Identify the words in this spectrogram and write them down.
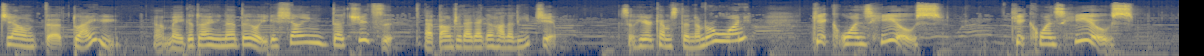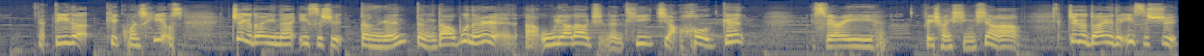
这样的短语 啊，每个短语呢都有一个相应的句子来帮助大家更好的理解。So here comes the number one: kick one's heels. Kick one's heels. 那第一个 kick one's heels 这个短语呢，意思是等人等到不能忍啊，无聊到只能踢脚后跟。It's very 非常形象啊。这个短语的意思是。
